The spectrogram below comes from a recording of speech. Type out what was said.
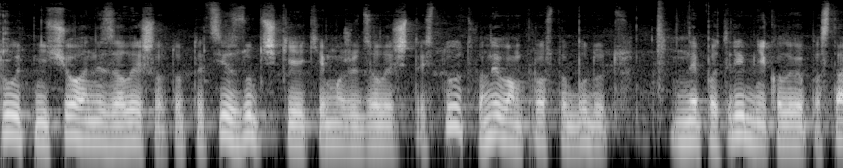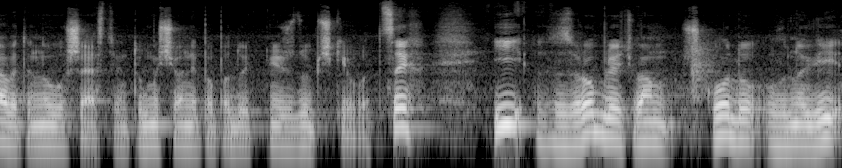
тут нічого не залишило. Тобто ці зубчики, які можуть залишитись тут, вони вам просто будуть не потрібні, коли ви поставите нову шестерню, тому що вони попадуть між зубчиків от цих і зроблять вам шкоду в нові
